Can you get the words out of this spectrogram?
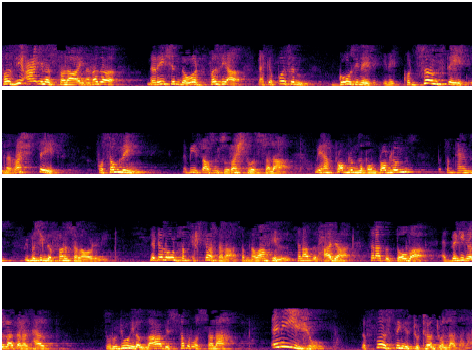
فزع إلى الصلاة In another narration the word fazia, like a person goes in a, in a concerned state, in a rush state for something. Nabi Sallallahu to rush towards salah. We have problems upon problems, but sometimes we're missing the first salah already. Let alone some extra salah, some nawafil, salatul haja, salatul tawbah, and begging Allah Ta'ala's help. So ruju ilallah bis sabr was salah. Any issue, the first thing is to turn to Allah Ta'ala.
